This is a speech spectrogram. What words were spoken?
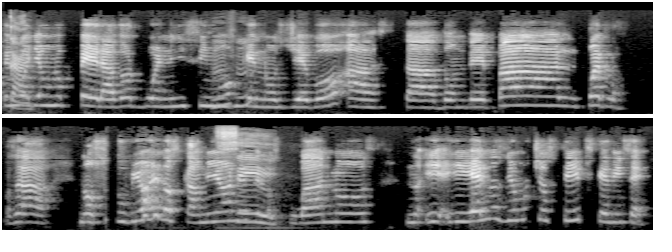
Tengo allá un operador buenísimo que nos llevó hasta donde va el pueblo. O sea, nos subió en los camiones de los cubanos y, él nos dio muchos tips que dice,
